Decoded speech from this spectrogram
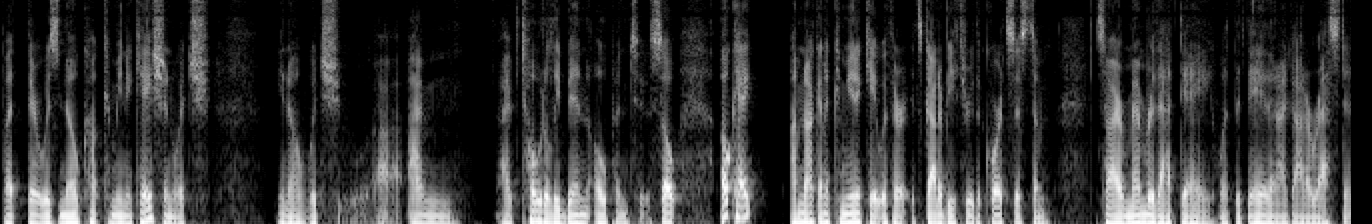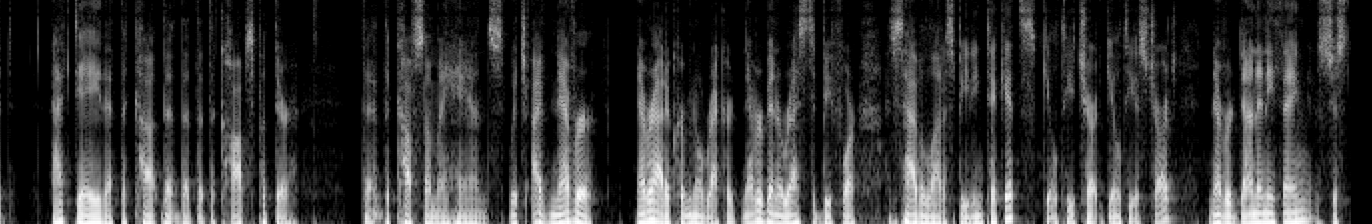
But there was no co- communication, which you know, which uh, I'm I've totally been open to. So, okay, I'm not going to communicate with her. It's got to be through the court system. So I remember that day, what the day that I got arrested, that day that the cu- that, that, that the cops put their the, the cuffs on my hands, which I've never never had a criminal record, never been arrested before. I just have a lot of speeding tickets, guilty char- guilty as charged, never done anything. It's just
